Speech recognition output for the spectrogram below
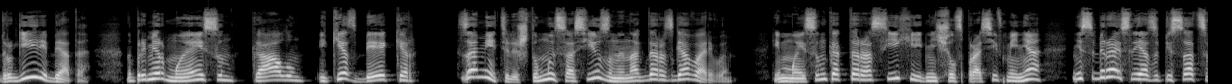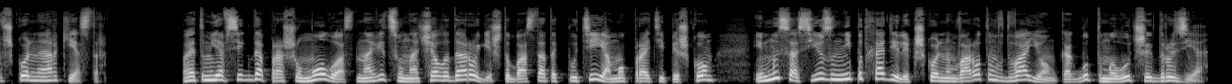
Другие ребята, например, Мейсон, Калум и Кес Беккер, заметили, что мы со Сьюзан иногда разговариваем. И Мейсон как-то раз съехидничал, спросив меня, не собираюсь ли я записаться в школьный оркестр. Поэтому я всегда прошу Молу остановиться у начала дороги, чтобы остаток пути я мог пройти пешком, и мы со Сьюзан не подходили к школьным воротам вдвоем, как будто мы лучшие друзья.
